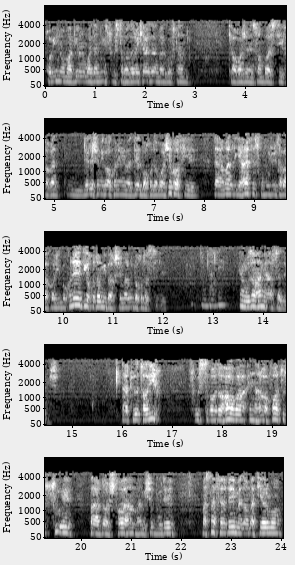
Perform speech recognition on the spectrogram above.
خب این امویان اومدن این سو استفاده را کردن و گفتن که آقا جان انسان باستی فقط دلش نگاه کنه و دل با خدا باشه کافیه. در عمل دیگه هر فسق و وجود تبهکاری بکنه دیگه خدا میبخشه. مربوط به خداست دیگه بله. امروز هم همین حرف زده میشه. در طول تاریخ سوء استفاده ها و انحرافات و سوء برداشت ها هم همیشه بوده. مثلا فرقه ملامتی رو ما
